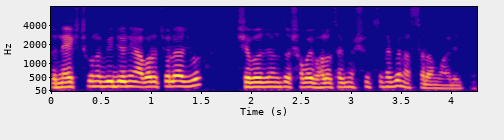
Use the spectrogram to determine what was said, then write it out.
তো নেক্সট কোনো ভিডিও নিয়ে আবারও চলে আসব। সে পর্যন্ত সবাই ভালো থাকবেন সুস্থ থাকবেন। আসসালামু আলাইকুম।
